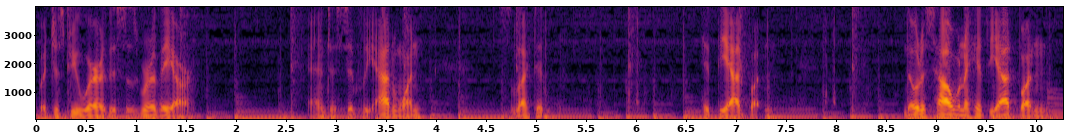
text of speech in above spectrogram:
but just beware this is where they are. And to simply add one, select it, hit the add button. Notice how when I hit the add button,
